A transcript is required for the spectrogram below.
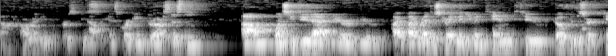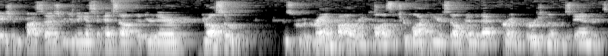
uh, already the first few applicants working through our system. Um, once you do that, you're, you're by, by, registering that you intend to go through the certification process, you're giving us a heads up that you're there. You're also sort of a grandfathering clause that you're locking yourself into that current version of the standards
